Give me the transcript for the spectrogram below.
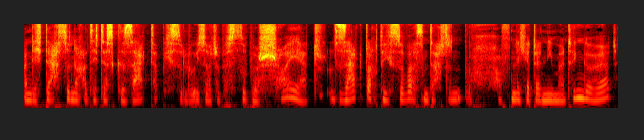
Und ich dachte noch, als ich das gesagt habe, ich so, Luisa, du bist so bescheuert. Sag doch nicht sowas und dachte, hoffentlich hat da niemand hingehört.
